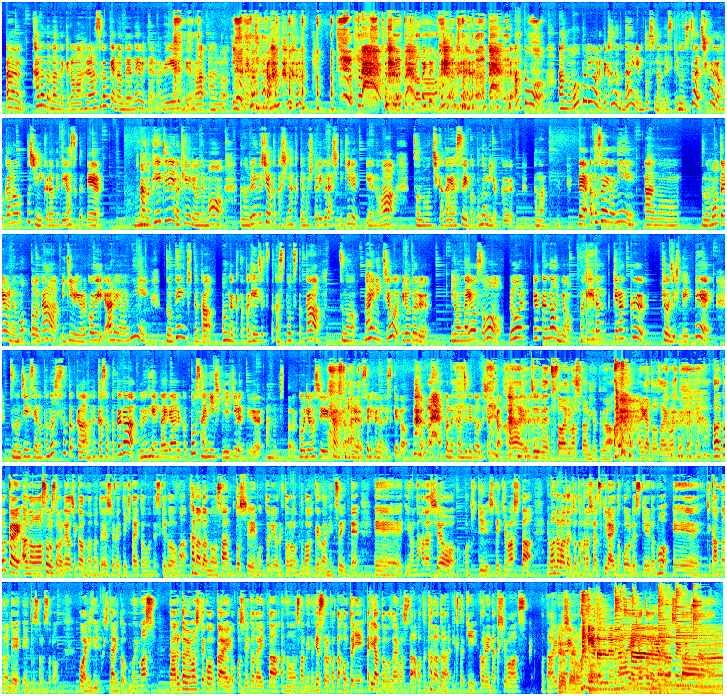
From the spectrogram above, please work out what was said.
あカナダなんだけど、まあ、フランス語圏なんだよねみたいなのが言えるっていうのはあのいいんじゃないですか？個性的だな あとあのモントリオールってカナダ第2の都市なんですけど実は地価が他の都市に比べて安くて。あの PhD の給料でもあのルームシェアとかしなくても1人暮らしできるっていうのはその地価が安いことの魅力かな。であと最後にあのそのモントリオールのモットーが生きる喜びであるようにその天気とか音楽とか芸術とかスポーツとかその毎日を彩るいろんな要素を老若男女分け隔てなく享受していてその人生の楽しさとか深さとかが無限大であることを再認識できるっていうあのちょっとご了承感がある セリフなんですけど こんな感じでどうでしょうか？はい十分伝わりました魅力が。ありがとうございます。あ今回あのそろそろねお時間なので締めていきたいと思うんですけど、まあ、カナダの3都市モントリオールトロントバンクーバーについて、えー、いろんな話をお聞きしてきました。まだまだちょっと話は尽きないところですけれども、えー、時間なので、えーと、そろそろ終わりにしたいと思います。改めまして今回お越しいただいたあの3名のゲストの方本当にありがとうございました。またカナダ行く時ご連絡します。また会いましょう。ありがとうございました、はい、ありがとうございました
